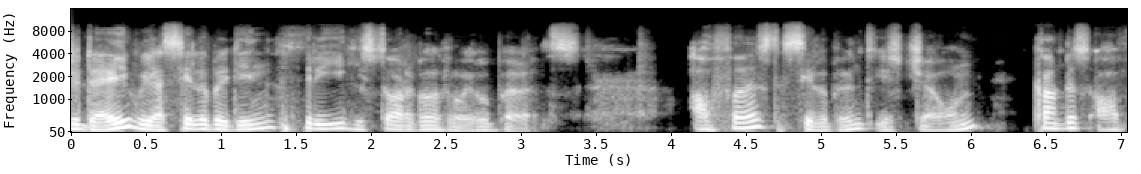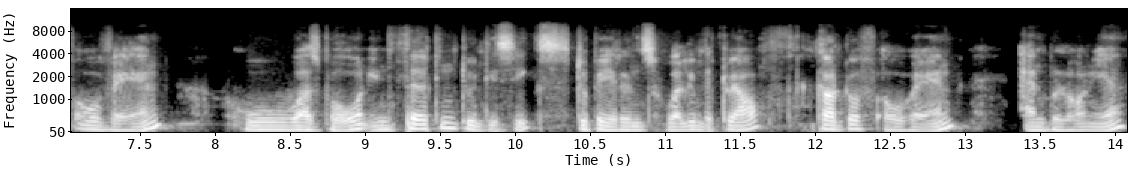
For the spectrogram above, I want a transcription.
Today we are celebrating three historical royal births. Our first celebrant is Joan, Countess of Auvergne, who was born in 1326 to parents William XII, Count of Auvergne and Boulogne,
